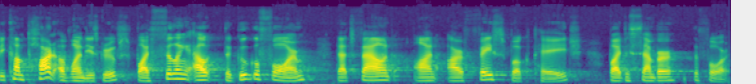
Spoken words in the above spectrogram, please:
become part of one of these groups by filling out the Google form that's found on our Facebook page by December the 4th.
